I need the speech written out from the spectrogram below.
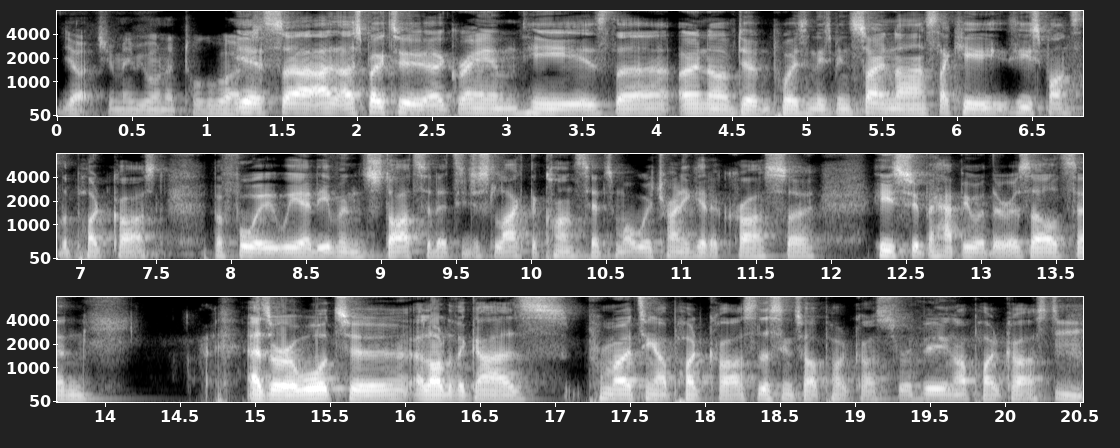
yeah. Do you maybe want to talk about? Yes, uh, I, I spoke to uh, Graham. He is the owner of Durban Poison. He's been so nice. Like he he sponsored the podcast before we, we had even started it. He just liked the concepts and what we're trying to get across. So he's super happy with the results. And as a reward to a lot of the guys promoting our podcast, listening to our podcast, reviewing our podcast, Mm.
